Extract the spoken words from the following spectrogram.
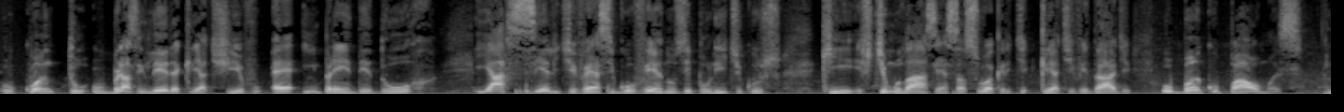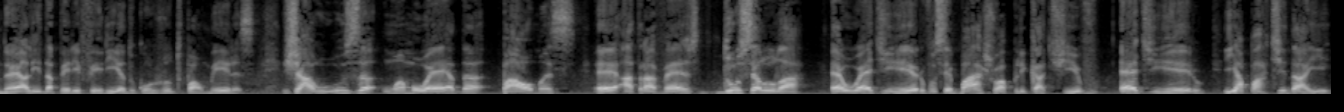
o quanto o brasileiro é criativo, é empreendedor. E ah, se ele tivesse governos e políticos que estimulassem essa sua cri criatividade, o Banco Palmas, né, ali da periferia do conjunto Palmeiras, já usa uma moeda Palmas é através do celular. É o é dinheiro, você baixa o aplicativo é dinheiro e a partir daí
